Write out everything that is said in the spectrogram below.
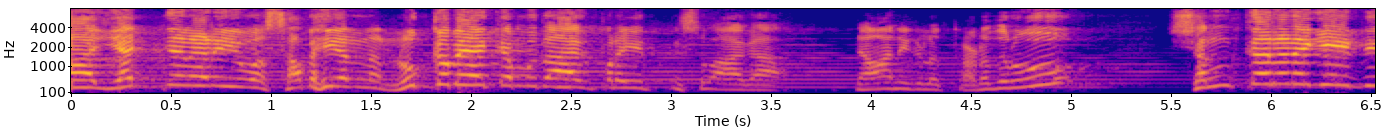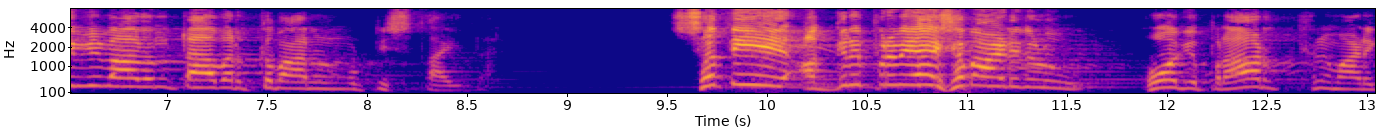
ಆ ಯಜ್ಞ ನಡೆಯುವ ಸಭೆಯನ್ನ ನುಗ್ಗಬೇಕೆಂಬುದಾಗಿ ಪ್ರಯತ್ನಿಸುವಾಗ ಜ್ಞಾನಿಗಳು ತಡೆದರೂ ಶಂಕರನಿಗೆ ದಿವ್ಯವಾದಂತಹ ವರ್ತಮಾನ ಮುಟ್ಟಿಸ್ತಾ ಇದ್ದಾರೆ. ಸತಿ ಅಗ್ನಿ ಪ್ರವೇಶ ಮಾಡಿದಳು, ಹೋಗಿ ಪ್ರಾರ್ಥನೆ ಮಾಡಿ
